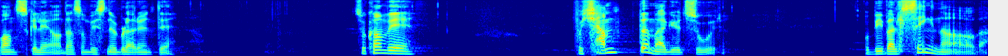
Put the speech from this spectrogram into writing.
vanskelig, og det som vi snubler rundt i. Så kan vi få kjempe med Guds ord og bli velsigna av det.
